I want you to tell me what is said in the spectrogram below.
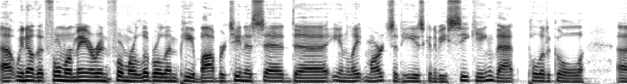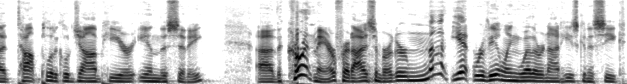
Uh, we know that former mayor and former Liberal MP Bob Bratina said uh, in late March that he is going to be seeking that political uh, top political job here in the city. Uh, the current mayor, Fred Eisenberger, not yet revealing whether or not he's going to seek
